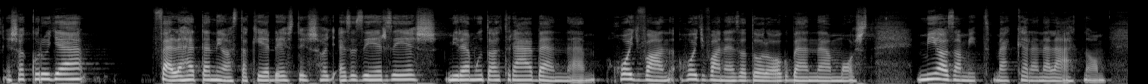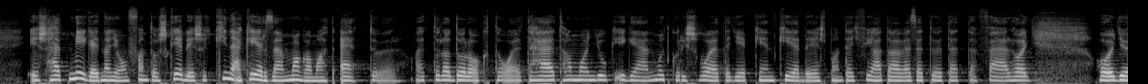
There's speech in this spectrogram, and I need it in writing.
És akkor ugye fel lehet tenni azt a kérdést is, hogy ez az érzés mire mutat rá bennem? Hogy van, hogy van ez a dolog bennem most? Mi az, amit meg kellene látnom? És hát még egy nagyon fontos kérdés, hogy kinek érzem magamat ettől, ettől a dologtól. Tehát ha mondjuk, igen, múltkor is volt egyébként kérdés, pont egy fiatal vezető tette fel, hogy hogy,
